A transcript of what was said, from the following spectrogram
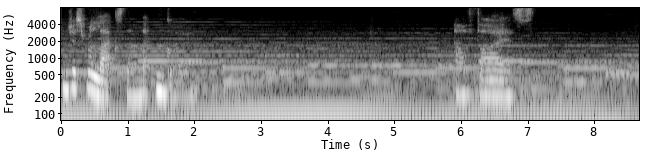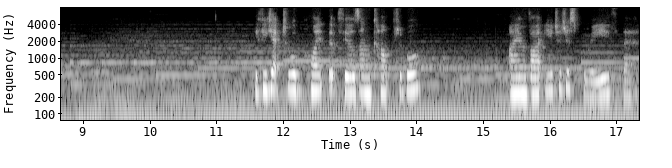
And just relax them, let them go. Thighs. If you get to a point that feels uncomfortable, I invite you to just breathe there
